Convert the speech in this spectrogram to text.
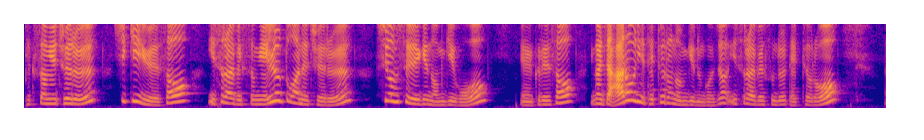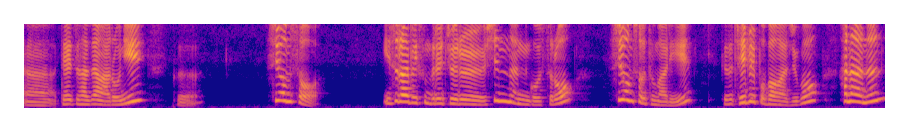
백성의 죄를 씻기 위해서 이스라엘 백성의 1년 동안의 죄를 수염소에게 넘기고 예, 그래서 그러니까 이제 아론이 대표로 넘기는 거죠. 이스라엘 백성들 대표로 어, 대제사장 아론이 그 수염소 이스라엘 백성들의 죄를 씻는 것으로 수염소 두 마리 그래서 제비 뽑아가지고 하나는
